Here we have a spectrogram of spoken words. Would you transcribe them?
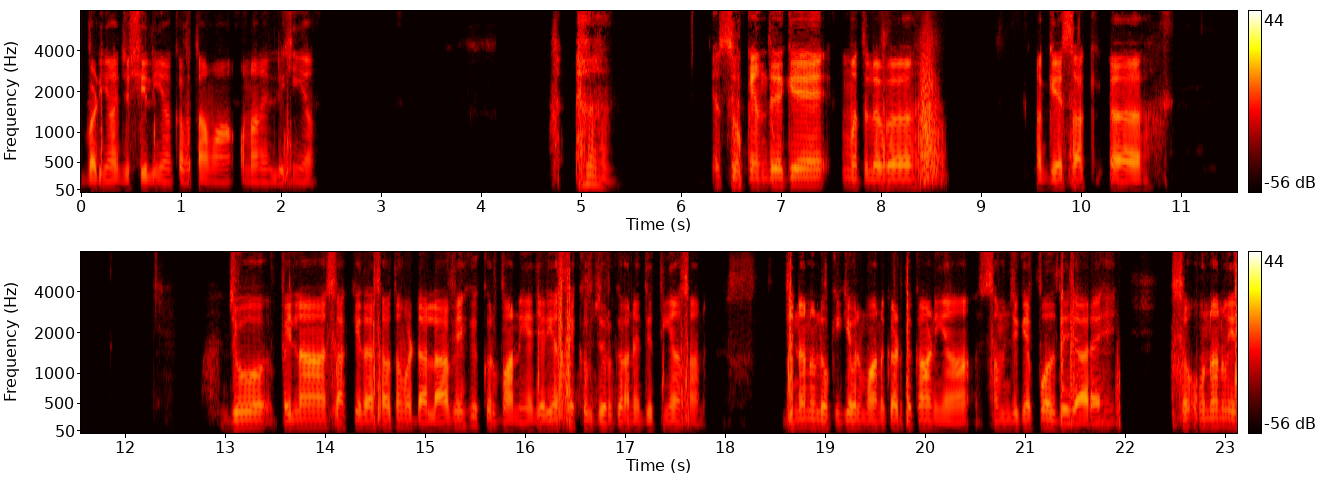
ਬੜੀਆਂ ਜਸ਼ੀਲੀਆਂ ਕਵਿਤਾਵਾਂ ਉਹਨਾਂ ਨੇ ਲਿਖੀਆਂ। ਸੋ ਕਹਿੰਦੇ ਕਿ ਮਤਲਬ ਅੱਗੇ ਸਾਕ ਜੋ ਪਹਿਲਾਂ ਸਾਕੇ ਦਾ ਸਭ ਤੋਂ ਵੱਡਾ ਲਾਭ ਇਹ ਕਿ ਕੁਰਬਾਨੀਆਂ ਜਿਹੜੀਆਂ ਸਿੱਖ ਬਜ਼ੁਰਗਾਂ ਨੇ ਦਿੱਤੀਆਂ ਸਨ, ਜਿਨ੍ਹਾਂ ਨੂੰ ਲੋਕੀ ਕੇਵਲ ਮਨਘੜਤ ਕਹਾਣੀਆਂ ਸਮਝ ਕੇ ਭੁੱਲਦੇ ਜਾ ਰਹੇ ਸੋ ਉਹਨਾਂ ਨੂੰ ਇਸ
